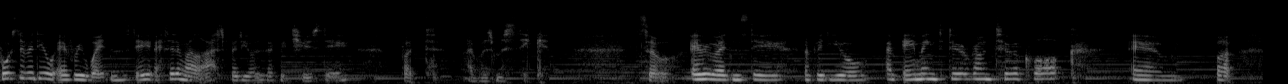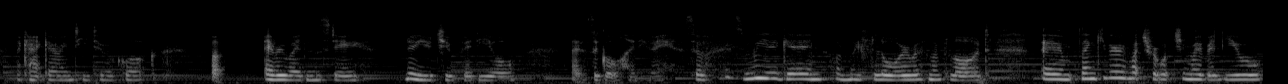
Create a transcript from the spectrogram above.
Post a video every Wednesday. I said in my last video it was every Tuesday, but I was mistaken. So every Wednesday a video. I'm aiming to do it around 2 o'clock, um, but I can't guarantee 2 o'clock. But every Wednesday, new YouTube video. That's the goal anyway. So it's me again on my floor with my plod. Um, thank you very much for watching my video.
